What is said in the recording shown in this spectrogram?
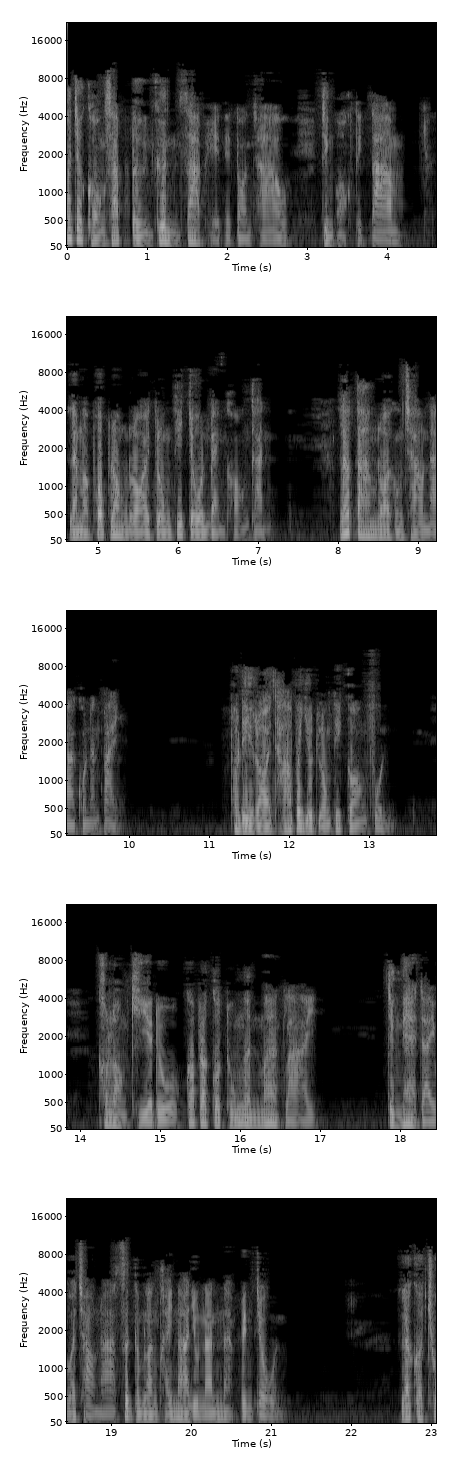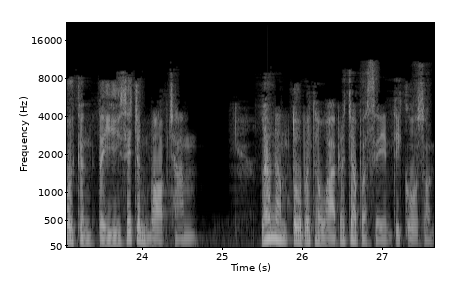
มื่อเจ้าของทรัพย์ตื่นขึ้นทราบเหตุในตอนเช้า จึงออกติดตาม และมาพบร่องรอยตรงที่โจรแบ่งของกัน แล้วตามรอยของชาวนาคนนั้นไป พอดีรอยเท้าไปหยุดลงที่กองฝุ่น เขาลองเขี่ยดูก็ปรากฏถุงเงินมากหลาย จึงแน่ใจว่าชาวนาซึ่งกำลังไถนาอยู่นั้นน่ะ เป็นโจรแล้วก็ช่วยกันตีเสียจนบอบช้ำแล้วนำตัวไปถวายพระเจ้าประเสนที่โกศล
